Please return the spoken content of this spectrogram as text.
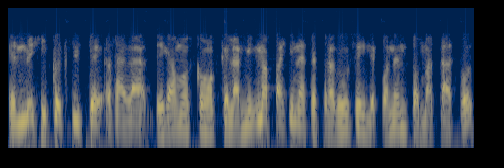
en México existe, o sea, digamos como que la misma página se traduce y le ponen tomatazos,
